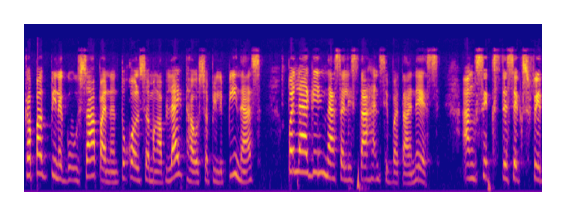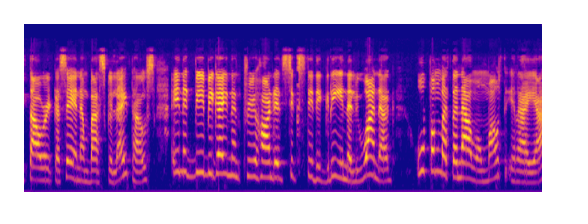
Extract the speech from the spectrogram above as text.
Kapag pinag-uusapan ng tukol sa mga lighthouse sa Pilipinas, palaging nasa listahan si Batanes. Ang 66 feet tower kasi ng Basco Lighthouse ay nagbibigay ng 360 degree na liwanag upang matanaw ang Mount Iraya,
